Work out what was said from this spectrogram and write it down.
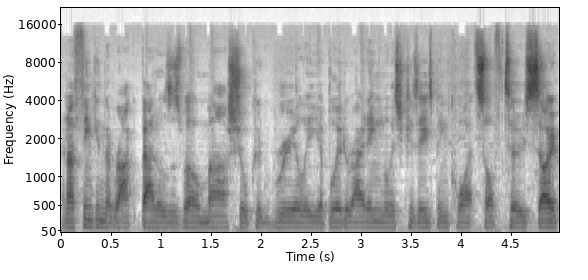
and I think in the ruck battles as well, Marshall could really obliterate English because he's been quite soft too. So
